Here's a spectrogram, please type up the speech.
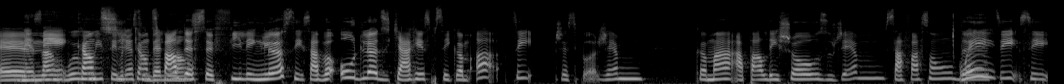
Euh, Mais mais oui, quand oui, tu, vrai, quand tu parles de ce feeling-là, ça va au-delà du charisme. C'est comme, ah, tu sais, je sais pas, j'aime comment elle parle des choses ou j'aime sa façon de... Oui. tu sais,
